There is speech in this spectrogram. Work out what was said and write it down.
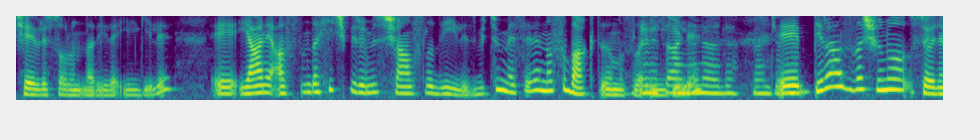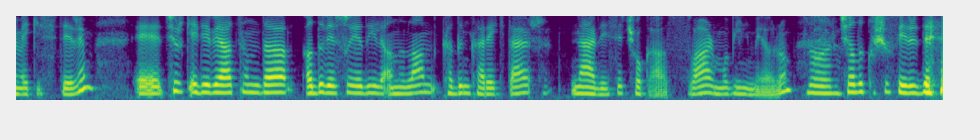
Çevre sorunlarıyla ilgili. E, yani aslında hiçbirimiz şanslı değiliz. Bütün mesele nasıl baktığımızla evet, ilgili. Evet aynen öyle. Bence de. E, biraz da şunu söylemek isterim. E, Türk edebiyatında adı ve soyadıyla anılan kadın karakter neredeyse çok az. Var mı bilmiyorum. Doğru. Çalıkuşu Feride.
